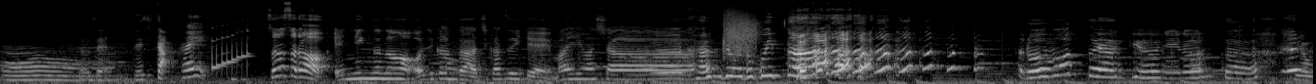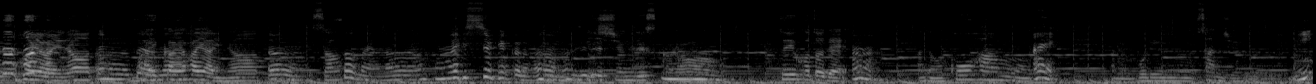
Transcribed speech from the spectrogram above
すいません。でした。はい。そろそろエンディングのお時間が近づいてまいりました。感情どこ行った？ロボットやん急にどうしたいやもう早いなと。思って、うん毎回早いなと思ってさ。うん、そうなんやな。ほんま一瞬やからな、うんマジで。一瞬ですから、うん。ということでうん。あの後半も、はい。あのボリューム 32?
